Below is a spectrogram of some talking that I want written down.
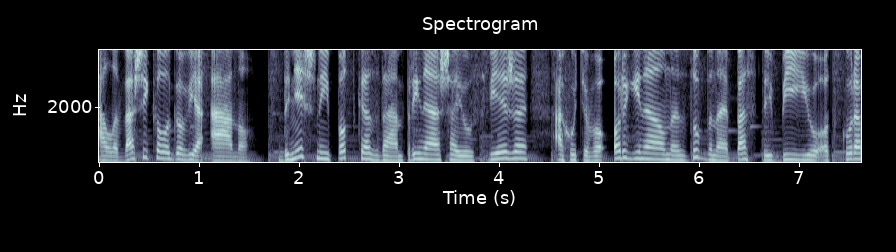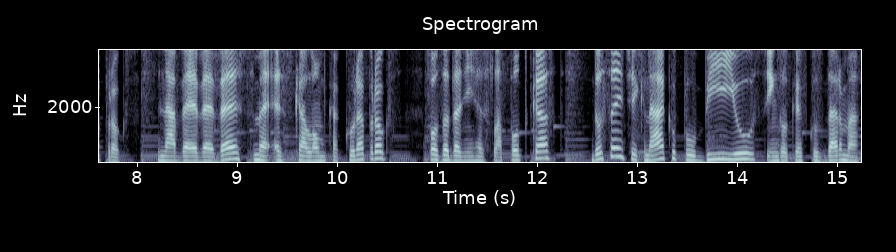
ale vaši kolegovia áno. Dnešný podcast vám prinášajú svieže a chuťovo originálne zubné pasty BU od Curaprox. Na www.sme.sk lomka Curaprox po zadaní hesla podcast dostanete k nákupu BU single kevku zdarma.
